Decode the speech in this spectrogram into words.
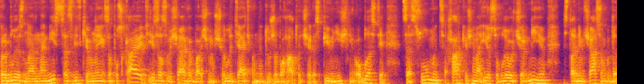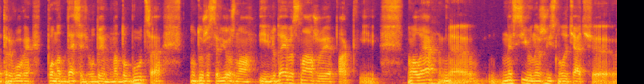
приблизно на місце, звідки вони їх запускають, і зазвичай ми бачимо, що летять вони дуже багато через північні області. Це Суми, це Харківщина, і особливо Чернігів останнім часом, де тривоги понад 10 годин на добу. Це ну дуже серйозно і людей виснажує, так і ну але е, не всі вони ж звісно летять е,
